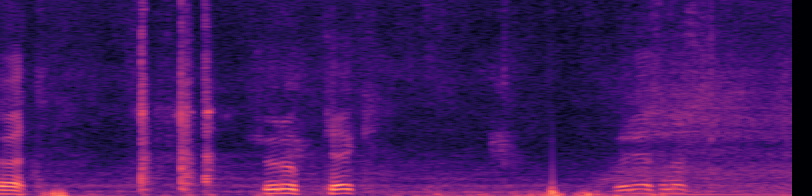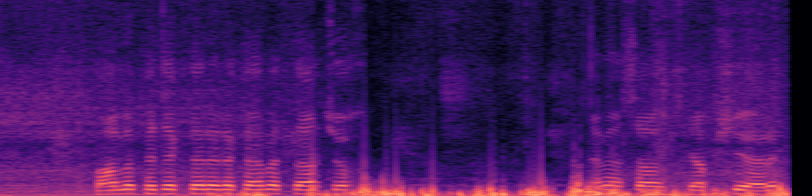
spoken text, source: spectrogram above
Evet. Şurup, kek. Görüyorsunuz. Barlı peteklere rekabet daha çok. Hemen sağ yapışıyor yani.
